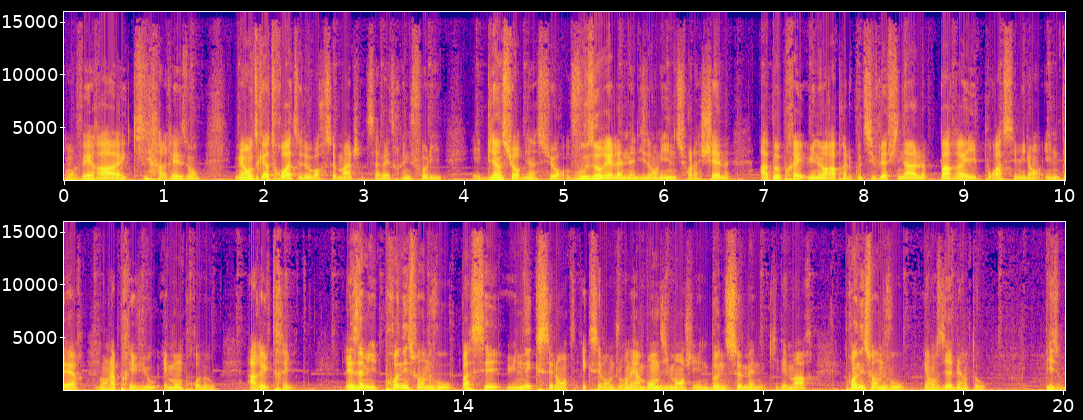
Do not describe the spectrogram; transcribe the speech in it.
on verra qui a raison. Mais en tout cas, trop hâte de voir ce match. Ça va être une folie. Et bien sûr, bien sûr, vous aurez l'analyse en ligne sur la chaîne à peu près une heure après le coup de sifflet final. Pareil pour AC Milan Inter, dont la preview et mon prono arrivent très vite. Les amis, prenez soin de vous, passez une excellente, excellente journée, un bon dimanche et une bonne semaine qui démarre. Prenez soin de vous et on se dit à bientôt. Bisous.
